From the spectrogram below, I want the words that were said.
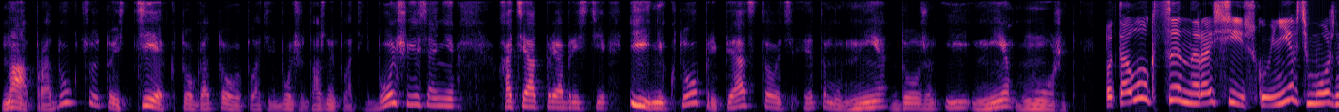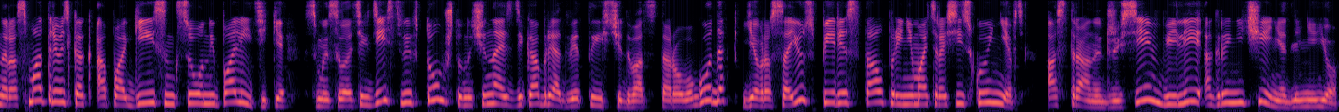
на продукцию, то есть те, кто готовы платить больше, должны платить больше, если они хотят приобрести, и никто препятствовать этому не должен и не может. Потолок цен на российскую нефть можно рассматривать как апогей санкционной политики. Смысл этих действий в том, что начиная с декабря 2022 года Евросоюз перестал принимать российскую нефть, а страны G7 ввели ограничения для нее.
